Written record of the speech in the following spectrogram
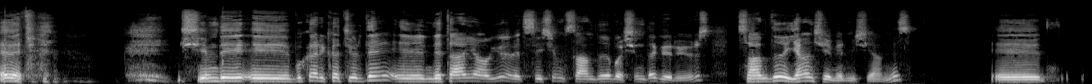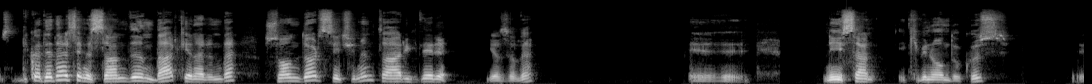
Evet. Şimdi e, bu karikatürde e, Netanyahu'yu evet seçim sandığı başında görüyoruz. Sandığı yan çevirmiş yalnız. E, dikkat ederseniz sandığın dar kenarında son dört seçimin tarihleri yazılı. E, Nisan 2019, e,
